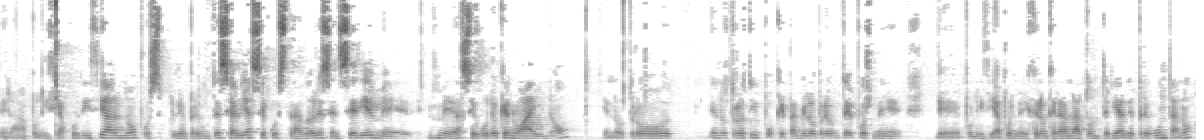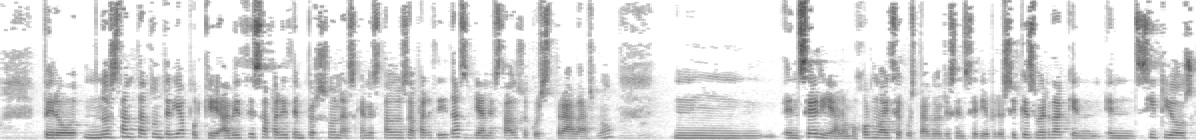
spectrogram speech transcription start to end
de la policía judicial, ¿no? Pues le pregunté si había secuestradores en serie y me, me aseguró que no hay, ¿no? En otro en otro tipo que también lo pregunté, pues me de policía, pues me dijeron que era una tontería de pregunta, ¿no? Pero no es tanta tontería porque a veces aparecen personas que han estado desaparecidas y han estado secuestradas, ¿no? Mm, en serie, a lo mejor no hay secuestradores en serie, pero sí que es verdad que en, en sitios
